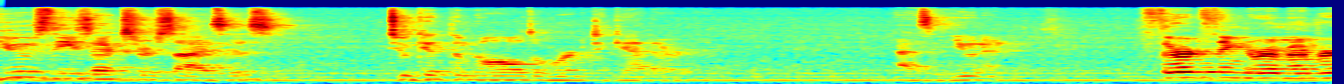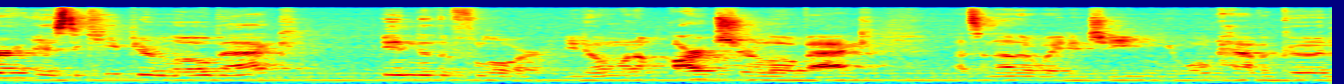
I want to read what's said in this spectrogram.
use these exercises to get them all to work together as a unit. Third thing to remember is to keep your low back into the floor. You don't want to arch your low back. That's another way to cheat, and you won't have a good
